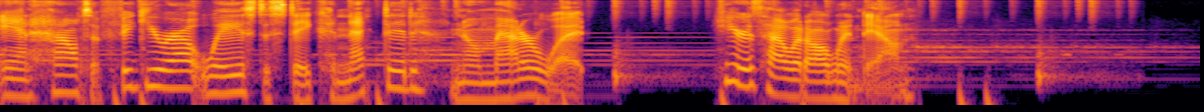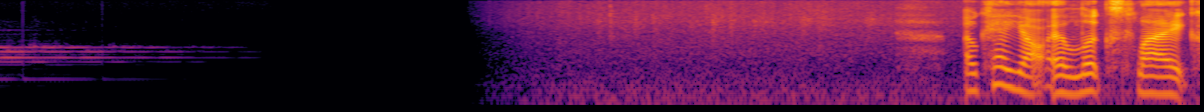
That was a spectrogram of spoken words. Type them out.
and how to figure out ways to stay connected no matter what. Here's how it all went down. Okay, y'all, it looks like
